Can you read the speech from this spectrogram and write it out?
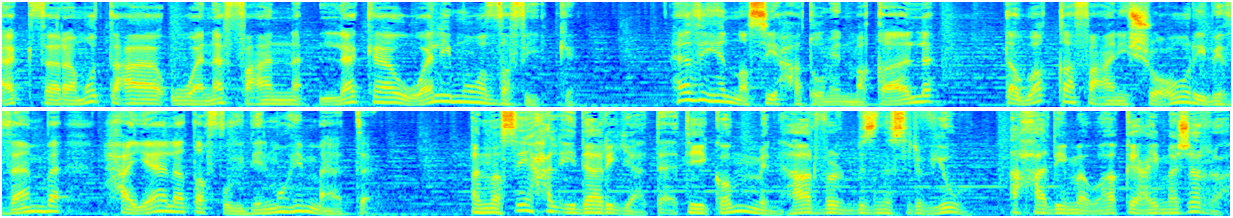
أكثر متعة ونفعا لك ولموظفيك. هذه النصيحة من مقال توقف عن الشعور بالذنب حيال تفويض المهمات. النصيحة الإدارية تأتيكم من هارفارد بزنس ريفيو أحد مواقع مجرة.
